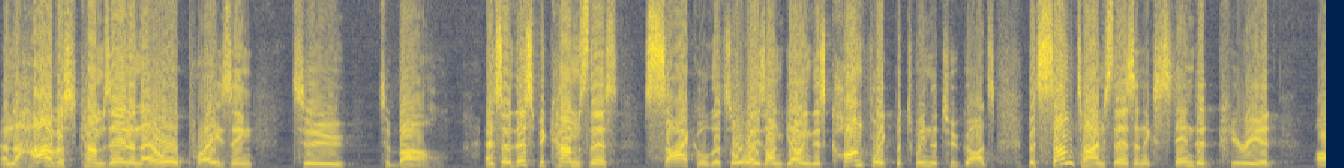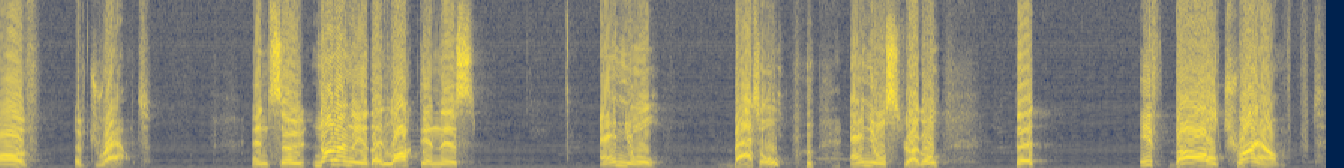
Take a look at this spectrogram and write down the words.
and the harvest comes in, and they're all praising to, to Baal. And so this becomes this cycle that's always ongoing, this conflict between the two gods. But sometimes there's an extended period of, of drought. And so not only are they locked in this annual battle, annual struggle, but if Baal triumphed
